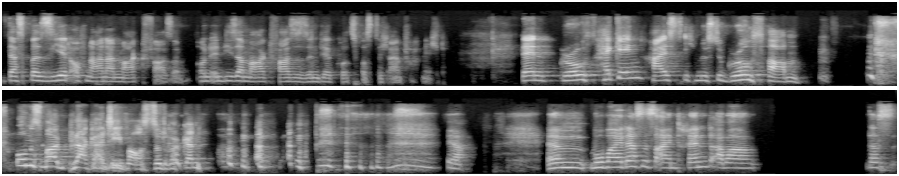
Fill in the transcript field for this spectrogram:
das basiert auf einer anderen Marktphase. Und in dieser Marktphase sind wir kurzfristig einfach nicht. Denn Growth Hacking heißt, ich müsste Growth haben, um es mal plakativ auszudrücken. ja. Ähm, wobei das ist ein Trend, aber das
